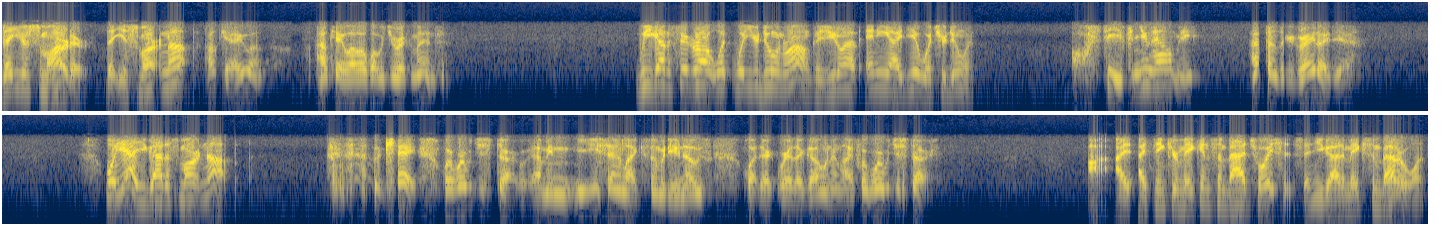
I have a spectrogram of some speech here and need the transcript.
That you're smarter, that you smarten up. Okay, well, okay, well, what would you recommend? We got to figure out what what you're doing wrong because you don't have any idea what you're doing. Oh, Steve, can you help me? That sounds like a great idea. Well, yeah, you got to smarten up. okay. Well, where would you start? I mean, you sound like somebody who knows what they're, where they're going in life. Where, where would you start? I I think you're making some bad choices, and you got to make some better ones.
